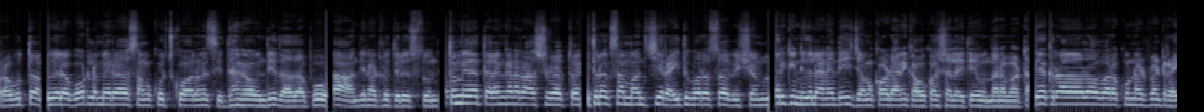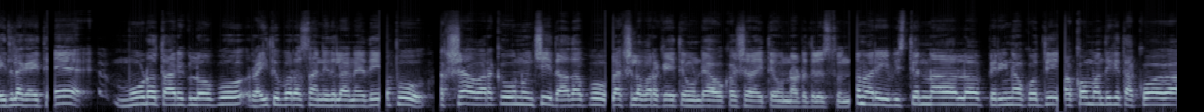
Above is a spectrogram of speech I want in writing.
ప్రభుత్వం వేల కోట్ల మేర సమకూర్చుకోవాలని సిద్ధంగా ఉంది. దాదాపు అందినట్లు తెలుస్తుంది. మొత్తం మీద తెలంగాణ రాష్ట్ర వ్యాప్తంగా రైతులకు సంబంధించి రైతు భరోసా విషయంలో వారికి నిధులు అనేది జమ కావడానికి అవకాశాలు అయితే ఉందన్నమాట. ఎకరాల వరకు ఉన్నటువంటి రైతులకు అయితే మూడో తారీఖు లోపు రైతు భరోసా నిధులు అనేది లక్ష వరకు నుంచి దాదాపు లక్షల వరకు అయితే ఉండే అవకాశాలు అయితే ఉన్నట్టు తెలుస్తుంది. మరి విస్తీర్ణలో పెరిగిన కొద్దీ తక్కువ మందికి తక్కువగా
